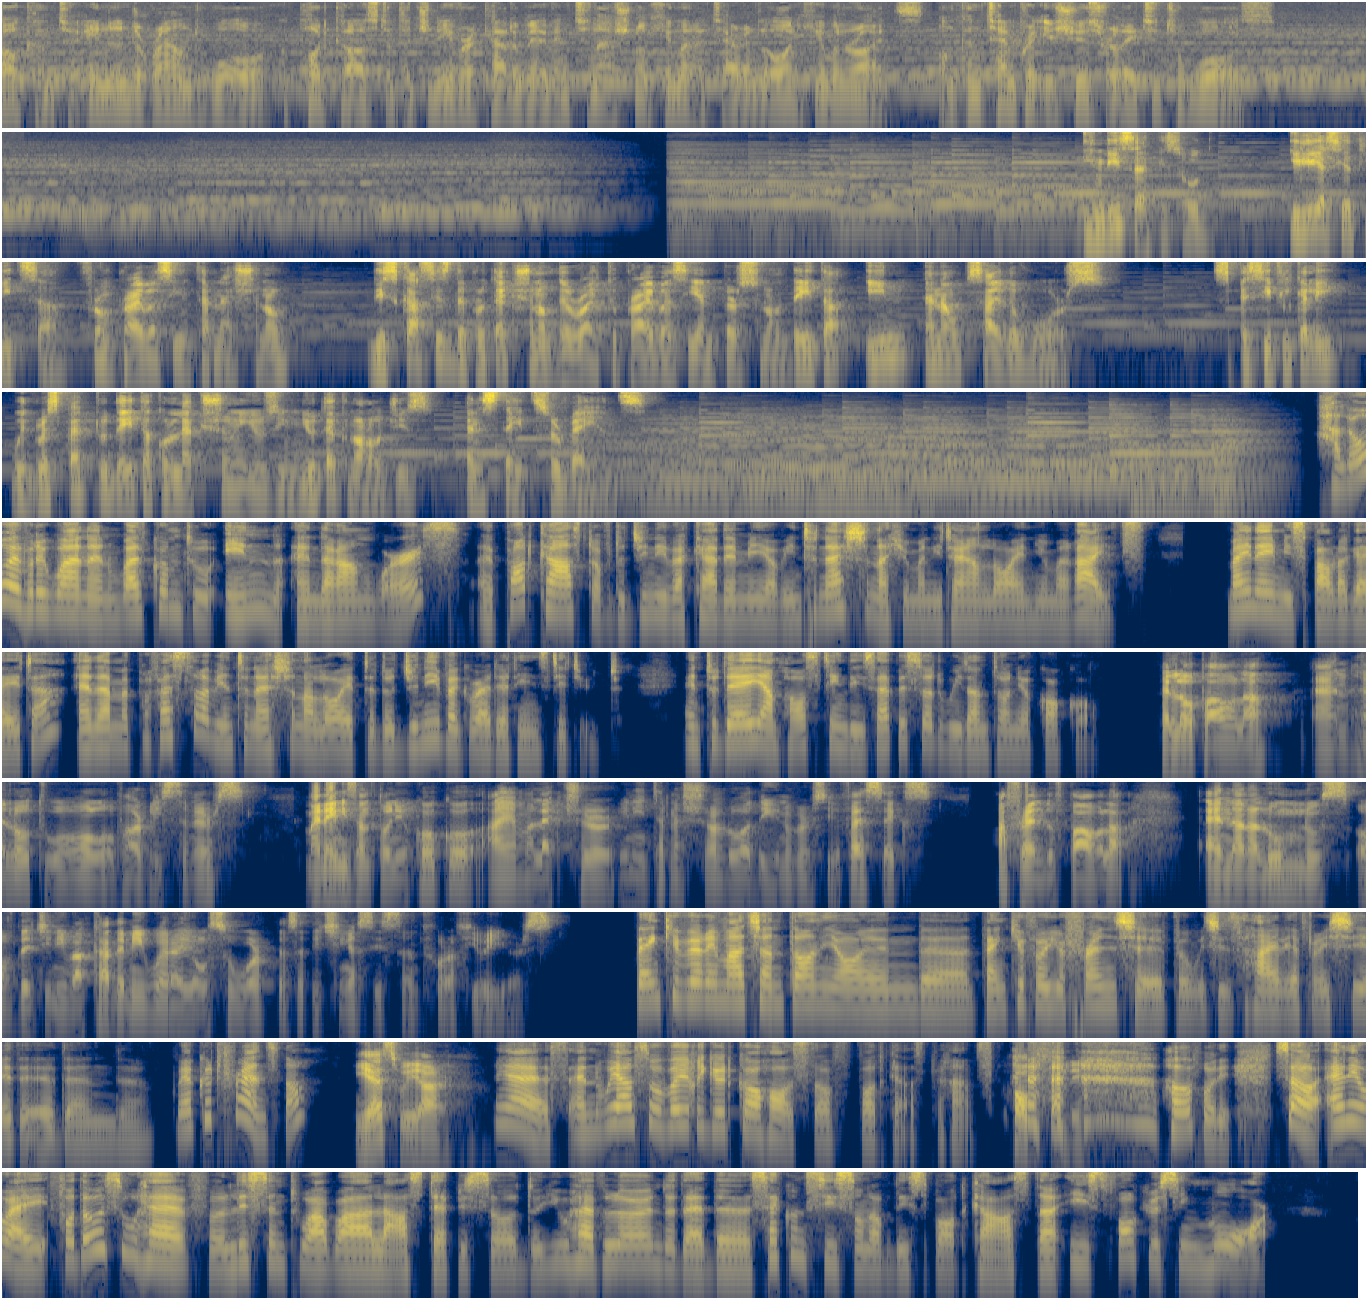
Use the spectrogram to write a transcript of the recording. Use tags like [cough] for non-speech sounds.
Welcome to In and Around War, a podcast of the Geneva Academy of International Humanitarian Law and Human Rights on contemporary issues related to wars. In this episode, Ilia Siatitsa from Privacy International discusses the protection of the right to privacy and personal data in and outside of wars, specifically with respect to data collection using new technologies and state surveillance. Hello, everyone, and welcome to In and Around Wars, a podcast of the Geneva Academy of International Humanitarian Law and Human Rights. My name is Paola Gaeta, and I'm a professor of international law at the Geneva Graduate Institute. And today I'm hosting this episode with Antonio Coco. Hello, Paola, and hello to all of our listeners. My name is Antonio Coco. I am a lecturer in international law at the University of Essex, a friend of Paola, and an alumnus of the Geneva Academy, where I also worked as a teaching assistant for a few years. Thank you very much, Antonio, and uh, thank you for your friendship, which is highly appreciated. And uh, we are good friends, no? Yes, we are. Yes, and we are also very good co-hosts of podcast, perhaps. Hopefully. [laughs] Hopefully. So, anyway, for those who have uh, listened to our last episode, you have learned that the second season of this podcast uh, is focusing more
